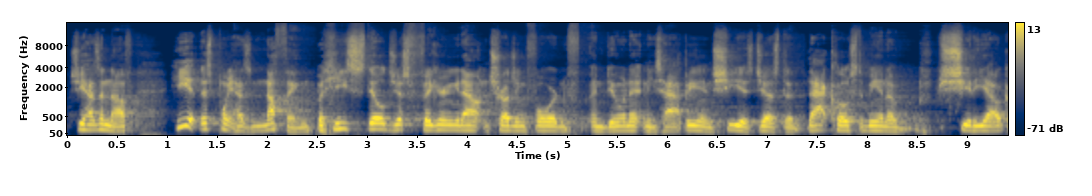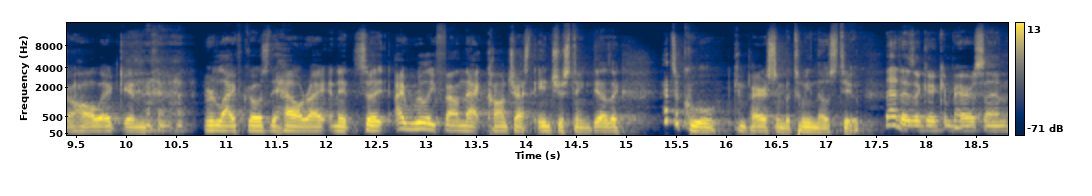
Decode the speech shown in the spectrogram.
she has enough. He at this point has nothing, but he's still just figuring it out and trudging forward and, and doing it, and he's happy. And she is just a, that close to being a shitty alcoholic, and her life goes to hell, right? And it so I really found that contrast interesting. I was like, that's a cool comparison between those two. That is a good comparison.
